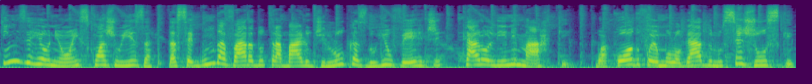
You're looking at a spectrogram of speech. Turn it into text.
15 reuniões com a juíza da segunda vara do trabalho de Lucas do Rio Verde, Caroline Marque. O acordo foi homologado no SEJUSC,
